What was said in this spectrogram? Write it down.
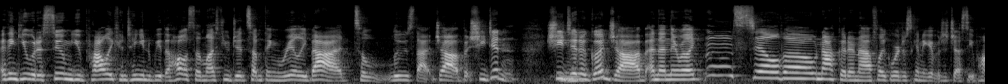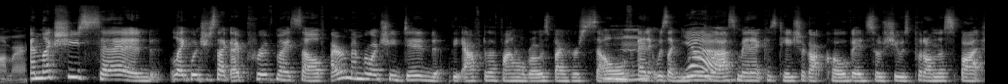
I think you would assume you'd probably continue to be the host unless you did something really bad to lose that job. But she didn't. She did a good job, and then they were like, mm, still though, not good enough. Like we're just gonna give it to Jesse Palmer. And like she said, like when she's like, I proved myself. I remember when she did the After the Final Rose by herself, and it was like really Mm-hmm. Yeah. last minute because Tayshia got COVID, so she was put on the spot,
